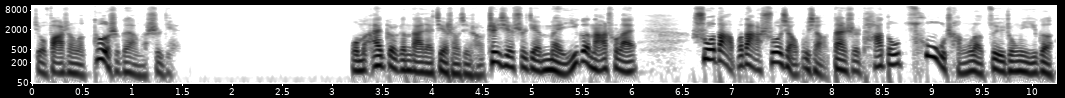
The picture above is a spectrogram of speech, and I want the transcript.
就发生了各式各样的事件。我们挨个跟大家介绍介绍这些事件，每一个拿出来说大不大，说小不小，但是它都促成了最终一个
